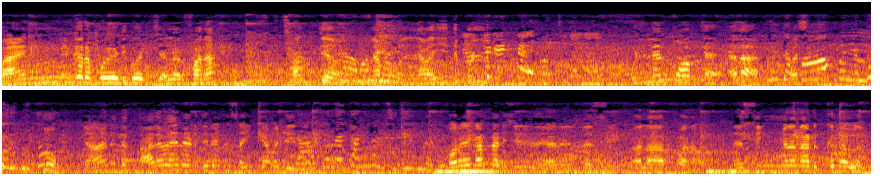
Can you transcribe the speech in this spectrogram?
ഭയങ്കര പേടി പേടിച്ച. ഫന സത്യം. ഇത് പിള്ളേർക്കൊക്കെ അല്ല? ഞാനിന്റെ തലവേദന എടുത്തിട്ട് എനിക്ക് സഹിക്കാൻ പറ്റിയില്ല. കൊറേ കണ്ണടിച്ചിരുന്നു ഞാൻ നെസ്സി അല്ല അർഫാനോ നെസ്സി ഇങ്ങനെ നടക്കുന്നുള്ളത്?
